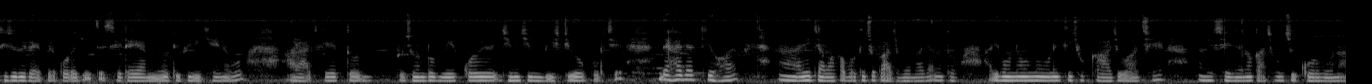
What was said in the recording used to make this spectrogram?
খিচুড়ি টাইপের করেছি। তো সেটাই আমিও টিফিনে খেয়ে নেব। আর আজকে তো প্রচণ্ড মেঘ করে ঝিমঝিম বৃষ্টিও পড়ছে। দেখা যাক কী হয়। এই জামা কাপড় কিছু কাচবো না, জানো তো? আজকে অন্য অন্য অনেক কিছু কাজও আছে। মানে সেই জন্য কাচাকুচি করব না।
